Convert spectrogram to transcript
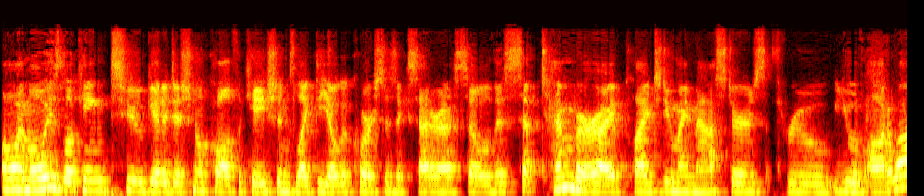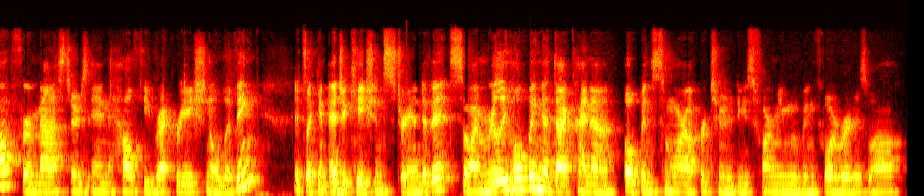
Oh, I'm always looking to get additional qualifications like the yoga courses, etc. So this September, I applied to do my master's through U of Ottawa for master's in healthy recreational living. It's like an education strand of it. So I'm really hoping that that kind of opens some more opportunities for me moving forward as well.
